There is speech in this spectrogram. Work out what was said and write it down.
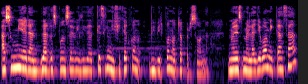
asumieran la responsabilidad que significa vivir con otra persona. No es me la llevo a mi casa,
